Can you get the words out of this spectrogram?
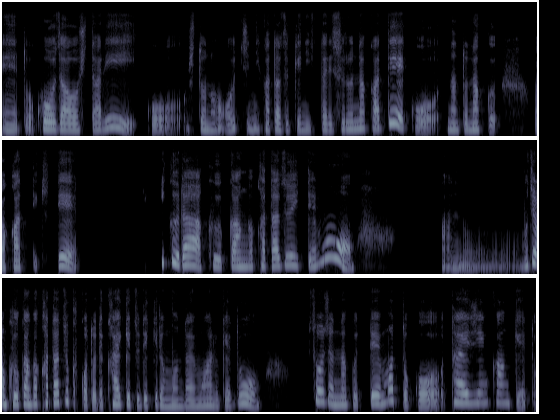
えーと、講座をしたりこう人のお家に片付けに行ったりする中でこうなんとなく分かってきていくら空間が片付いてもあのもちろん空間が片付くことで解決できる問題もあるけど、そうじゃなくて、もっとこう、対人関係と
